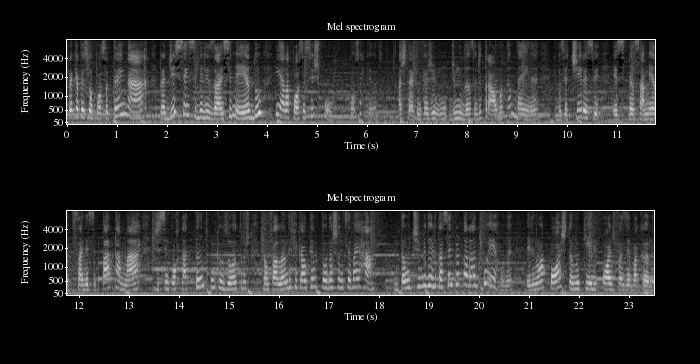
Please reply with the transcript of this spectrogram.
para que a pessoa possa treinar para dessensibilizar esse medo e ela possa se expor, com certeza as técnicas de, de mudança de trauma também, né? Que você tira esse, esse pensamento, sai desse patamar de se importar tanto com o que os outros estão falando e ficar o tempo todo achando que você vai errar. Então o tímido ele está sempre preparado para o erro, né? Ele não aposta no que ele pode fazer bacana.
